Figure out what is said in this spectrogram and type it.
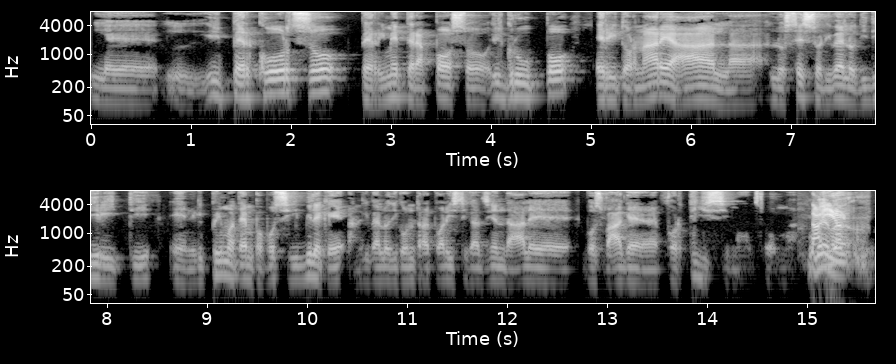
le, il percorso per rimettere a posto il gruppo e ritornare allo stesso livello di diritti e nel primo tempo possibile che a livello di contrattualistica aziendale Volkswagen è fortissimo insomma. No, Beh, io...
